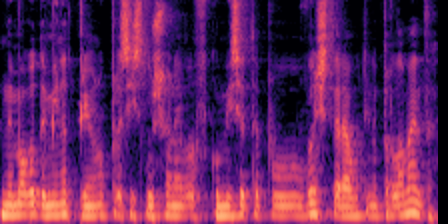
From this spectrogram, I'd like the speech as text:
не могат да минат, примерно, през изслушване в комисията по външните работи на парламента.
